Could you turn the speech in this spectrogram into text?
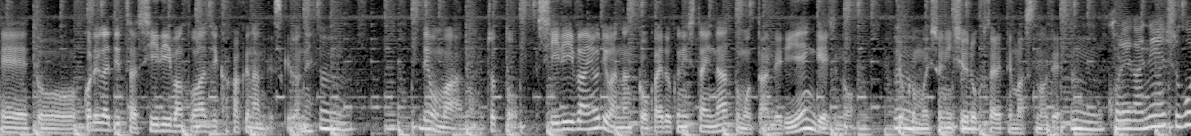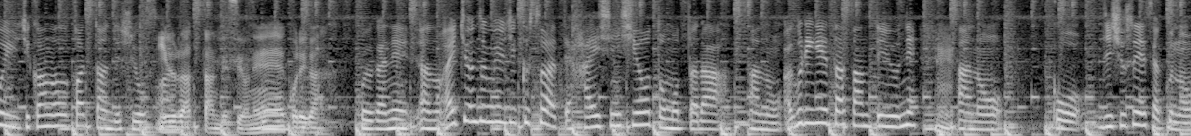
えーと、これが実は CD 版と同じ価格なんですけどね、うん、でもまああのちょっと CD 版よりはなんかお買い得にしたいなと思ったんでリエンゲージの曲も一緒に収録されてますので、うんうん、これがねすごい時間がかかったんですよ。いろいろあったんですよね、これが。これがねあの iTunes ミュージックストアって配信しようと思ったらあのアグリゲーターさんっていうね、あのこう自主制作の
